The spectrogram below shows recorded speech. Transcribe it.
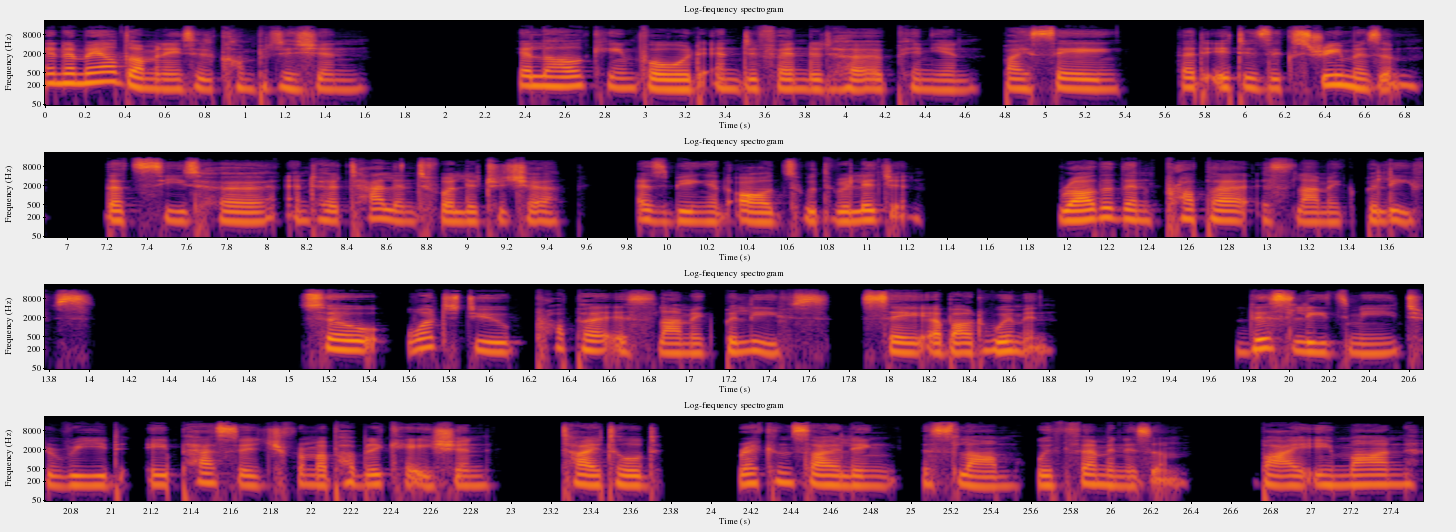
In a male dominated competition, Hilal came forward and defended her opinion by saying that it is extremism that sees her and her talent for literature as being at odds with religion, rather than proper Islamic beliefs. So, what do proper Islamic beliefs say about women? This leads me to read a passage from a publication titled Reconciling Islam with Feminism by Iman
